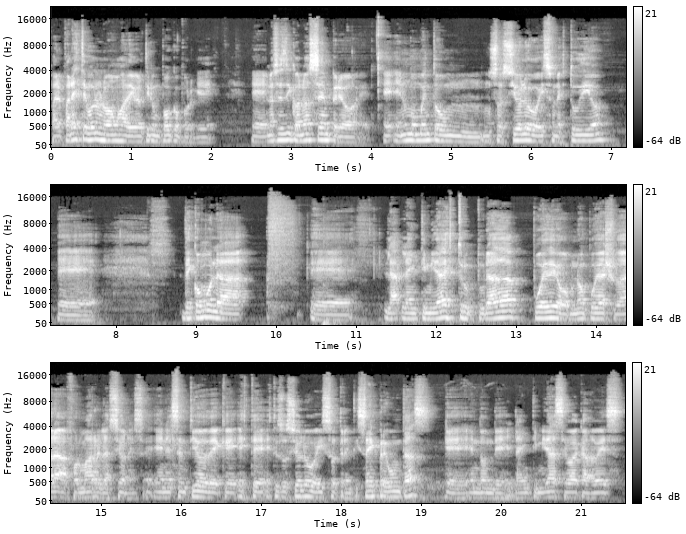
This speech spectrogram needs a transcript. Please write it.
para, este bonus nos vamos a divertir un poco porque eh, no sé si conocen, pero eh, en un momento un, sociólogo hizo un estudio eh, de cómo la, la, la intimidad estructurada puede o no puede ayudar a formar relaciones. En el sentido de que este, este sociólogo hizo 36 preguntas en donde la intimidad se va cada vez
